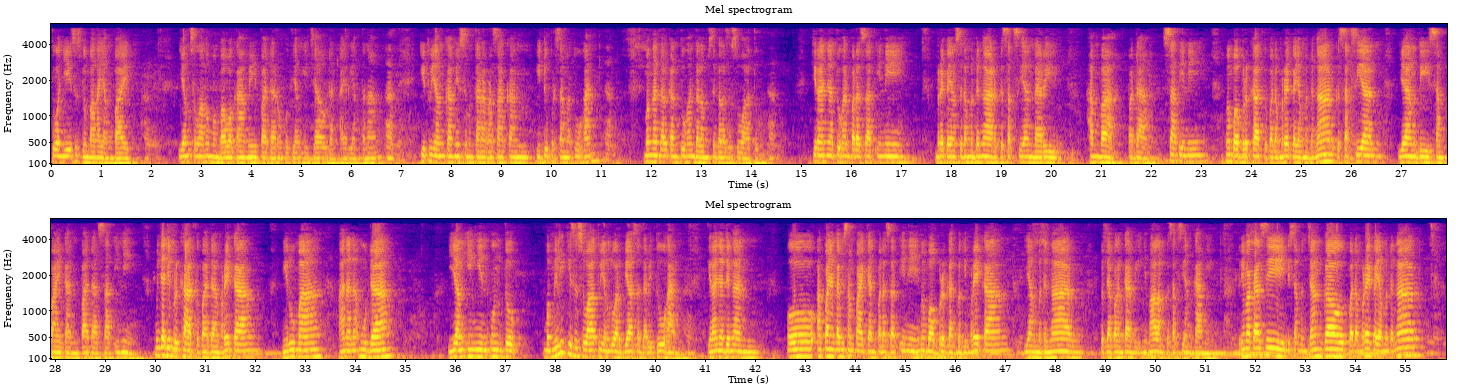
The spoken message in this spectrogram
Tuhan Yesus Gembala yang baik Amin. yang selalu membawa kami pada rumput yang hijau dan air yang tenang. Amin. Itu yang kami sementara rasakan hidup bersama Tuhan, Amin. mengandalkan Tuhan dalam segala sesuatu. Amin. Kiranya Tuhan pada saat ini mereka yang sedang mendengar kesaksian dari hamba pada saat ini membawa berkat kepada mereka yang mendengar kesaksian yang disampaikan pada saat ini. Menjadi berkat kepada mereka di rumah anak-anak muda yang ingin untuk memiliki sesuatu yang luar biasa dari Tuhan. Kiranya dengan Oh, apa yang kami sampaikan pada saat ini membawa berkat bagi mereka yang mendengar percakapan kami ini malam kesaksian kami. Terima kasih bisa menjangkau kepada mereka yang mendengar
